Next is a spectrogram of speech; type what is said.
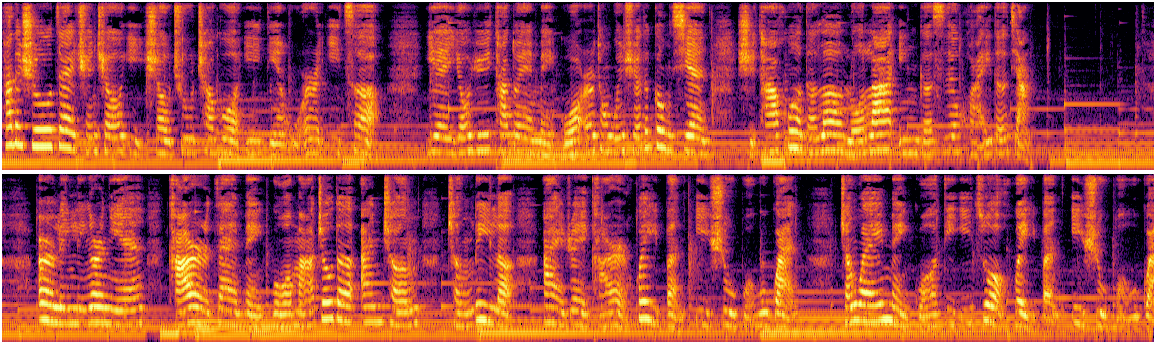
他的书在全球已售出超过一点五二亿册。也由于他对美国儿童文学的贡献，使他获得了罗拉·英格斯怀德奖。二零零二年，卡尔在美国麻州的安城成立了。艾瑞卡尔绘本艺术博物馆成为美国第一座绘本艺术博物馆。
